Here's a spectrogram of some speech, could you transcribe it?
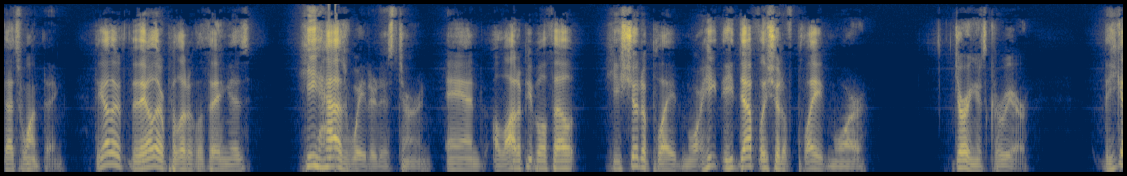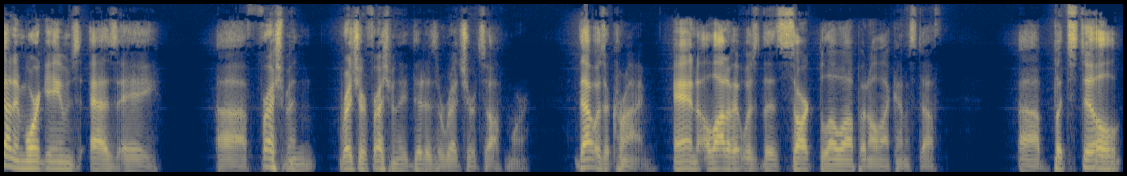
That's one thing. The other, the other political thing is he has waited his turn, and a lot of people felt he should have played more. He he definitely should have played more during his career. He got in more games as a uh, freshman, redshirt freshman, than he did as a redshirt sophomore. That was a crime, and a lot of it was the Sark blow up and all that kind of stuff. Uh, but still,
